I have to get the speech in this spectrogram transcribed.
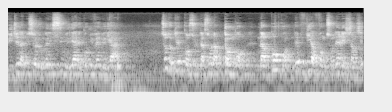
budget na biso elongeli 6 milliards ekomi 20 milliards? Soki toke consultation na ntongo na pokwa nde vie ya fonctionnaire échange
